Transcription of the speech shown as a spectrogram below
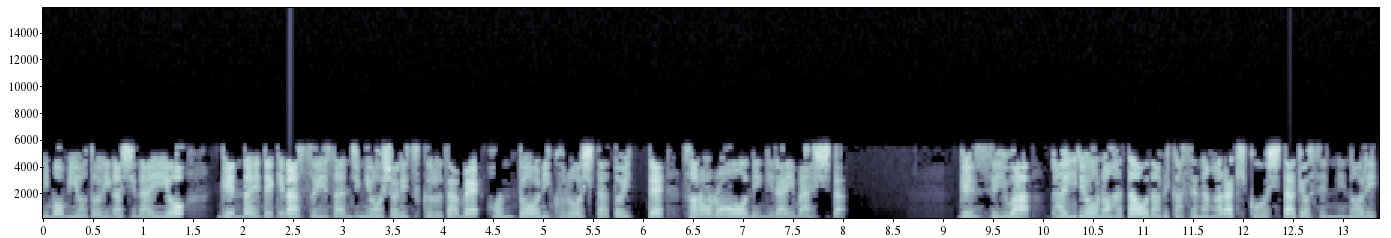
にも見劣りがしないよう、現代的な水産事業所に作るため本当に苦労したと言って、その労をねぎらいました。元帥は大量の旗をなびかせながら寄港した漁船に乗り、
